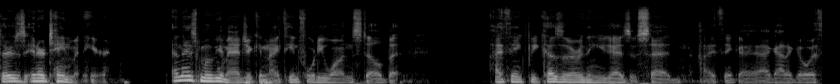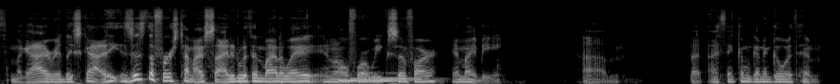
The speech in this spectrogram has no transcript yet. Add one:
there's entertainment here, and there's movie magic in 1941 still, but. I think because of everything you guys have said, I think I, I got to go with my guy Ridley Scott. Is this the first time I've sided with him? By the way, in all four weeks so far, it might be. Um, but I think I'm going to go with him.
